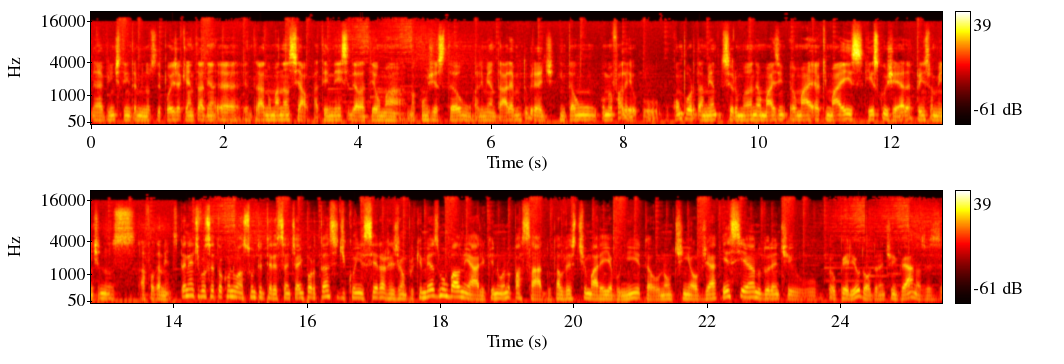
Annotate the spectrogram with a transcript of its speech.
né, 20, 30 minutos depois já quer entrar, de, é, entrar no manancial. A tendência dela ter uma, uma congestão alimentar é muito grande. Então, como eu falei, o, o comportamento do ser humano é o, mais, é o, mais, é o que mais risco gera, principalmente nos afogamentos. Tenente, você tocou num assunto interessante, a importância de conhecer a região, porque mesmo um balneário que no ano passado talvez tinha uma areia bonita ou não tinha objeto, esse ano, durante o, o período, ou durante o inverno, às vezes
